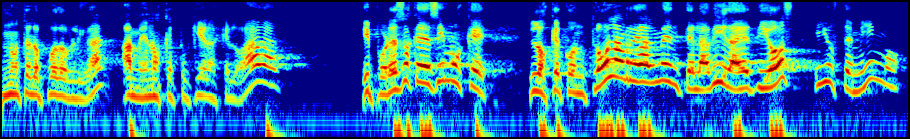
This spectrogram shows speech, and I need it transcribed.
No te lo puedo obligar, a menos que tú quieras que lo hagas. Y por eso es que decimos que los que controlan realmente la vida es Dios y usted mismo.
